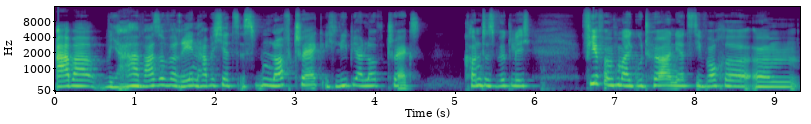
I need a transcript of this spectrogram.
aber ja, war souverän. Habe ich jetzt, ist ein Love-Track. Ich liebe ja Love-Tracks. Konnte es wirklich vier, fünf Mal gut hören jetzt die Woche. Ähm,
